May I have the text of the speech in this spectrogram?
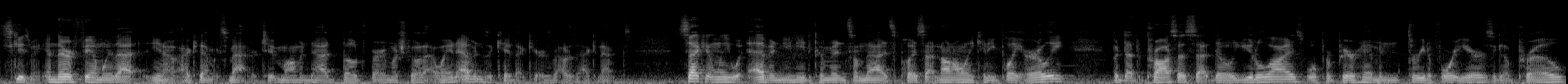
Excuse me, and they're family that you know academics matter to. Mom and dad both very much feel that way, and Evan's a kid that cares about his academics. Secondly, with Evan, you need to convince him that it's a place that not only can he play early, but that the process that they'll utilize will prepare him in three to four years to go pro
